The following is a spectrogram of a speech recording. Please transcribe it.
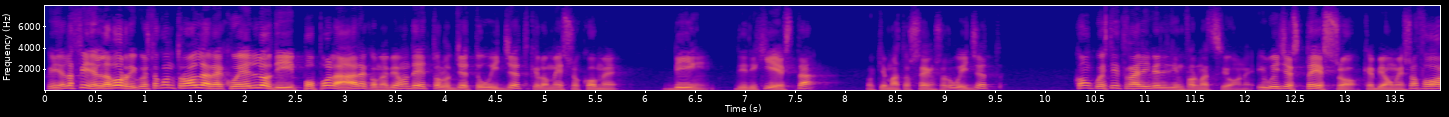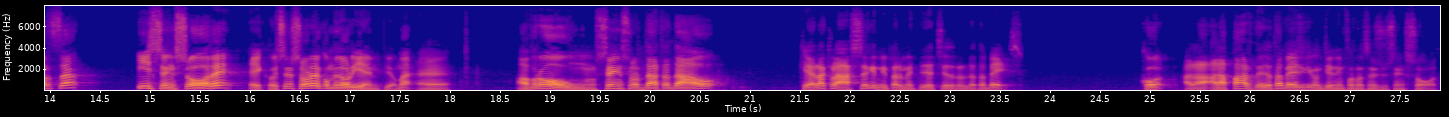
Quindi alla fine il lavoro di questo controller è quello di popolare, come abbiamo detto, l'oggetto widget, che l'ho messo come bin di richiesta, l'ho chiamato sensor widget, con questi tre livelli di informazione. Il widget stesso che abbiamo messo a forza, il sensore, ecco, il sensore come lo riempio? Ma, eh, avrò un sensor data DAO, che è la classe che mi permette di accedere al database, con, alla, alla parte del database che contiene informazioni sui sensori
